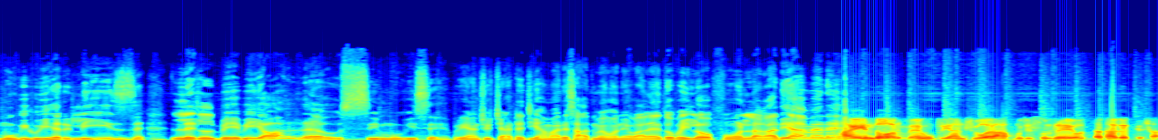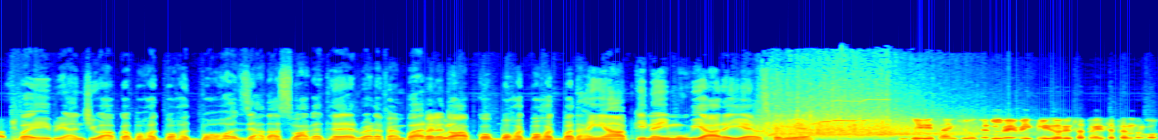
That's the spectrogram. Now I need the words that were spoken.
मूवी हुई है रिलीज़ लिटिल बेबी और उसी मूवी से प्रियांशु चैटर्जी हमारे साथ में होने वाले हैं। तो भाई लो फ़ोन लगा दिया है मैंने। हाय इंदौर मैं हूँ प्रियांशु और आप मुझे सुन रहे हो तथागत के साथ। भाई प्रियांशु आपका बहुत बहुत बहुत ज़्यादा स्वागत है रेड एफ़ पर। पहले तो आपको बहुत बहुत बधाइयाँ। आपकी नई मूवी आ रही है उसके लिए। जी thank you little baby please और सत्ताईस सितंबर को.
